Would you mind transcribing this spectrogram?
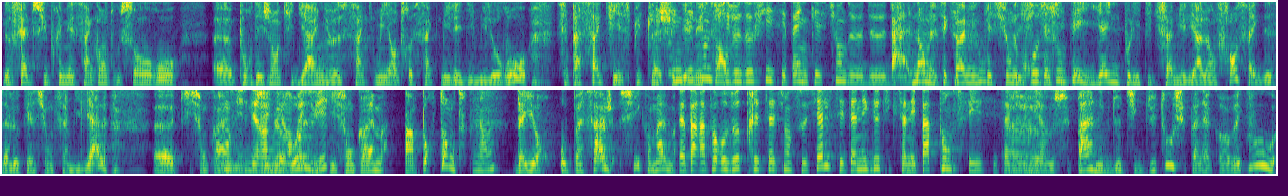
Le fait de supprimer 50 ou 100 euros euh, pour des gens qui gagnent 5 000, entre 5 000 et 10 000 euros, c'est pas ça qui explique la chute des naissances. C'est une question de philosophie, c'est pas une question de. de, de bah, non, mais de c'est quand même une question de d'efficacité. Il y a une politique familiale en France avec des allocations familiales euh, qui sont quand même généreuses réduite. et qui sont quand même importantes. Non. D'ailleurs, au passage, si quand même. Bah, par rapport aux autres prestations sociales, c'est anecdotique. Ça n'est pas pensé, c'est ça que je veux dire. Euh, c'est pas anecdotique du tout. Je suis pas d'accord avec vous.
